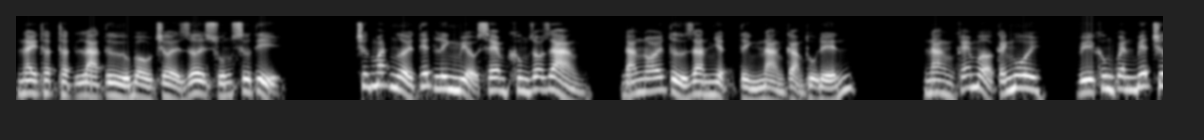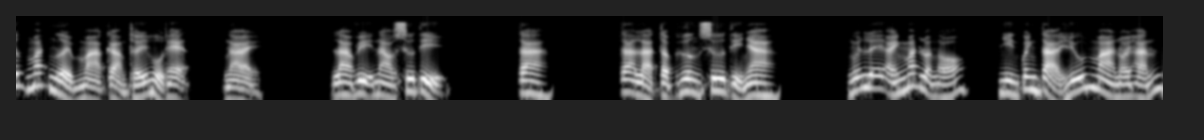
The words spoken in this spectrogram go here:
Này thật thật là từ bầu trời rơi xuống sư tỷ. Trước mắt người tiết linh miểu xem không rõ ràng, đáng nói từ gian nhiệt tình nàng cảm thụ đến. Nàng khẽ mở cánh môi, vì không quen biết trước mắt người mà cảm thấy hổ thẹn, ngài. Là vị nào sư tỷ? Ta. Ta là tập hương sư tỷ nha. Nguyễn Lễ ánh mắt loạn ngó, nhìn quanh tả hữu mà nói hắn,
